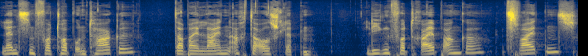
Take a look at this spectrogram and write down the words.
Lenzen vor Top und Takel, dabei Leinenachter ausschleppen. Liegen vor Treibanker. Zweitens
